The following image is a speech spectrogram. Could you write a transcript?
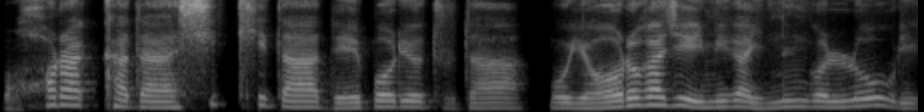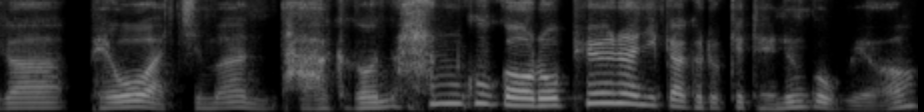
뭐 허락하다, 시키다, 내버려 두다 뭐 여러 가지 의미가 있는 걸로 우리가 배워왔지만 다 그건 한국어로 표현하니까 그렇게 되는 거고요.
